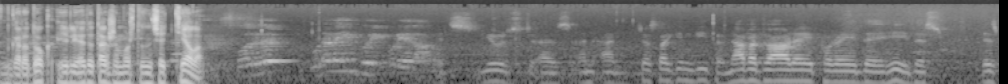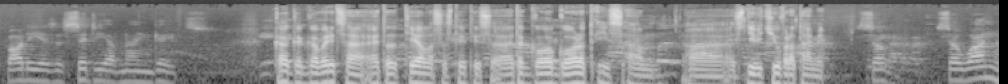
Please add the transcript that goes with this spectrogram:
городок, или это также может означать тело. Как говорится, это тело состоит из, а, это го- город из, ам, а, с девятью вратами. So, one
